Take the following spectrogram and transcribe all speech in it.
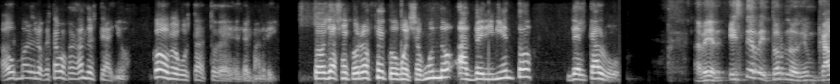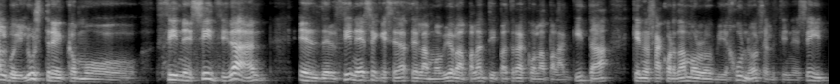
aún más de lo que estamos cagando este año. ¿Cómo me gusta esto de- del Madrid? Esto ya se conoce como el segundo advenimiento del calvo. A ver, este retorno de un calvo ilustre como Cinesid Zidane, el del cine ese que se hace la moviola para adelante y para atrás con la palanquita, que nos acordamos los viejunos, el Cinesid,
